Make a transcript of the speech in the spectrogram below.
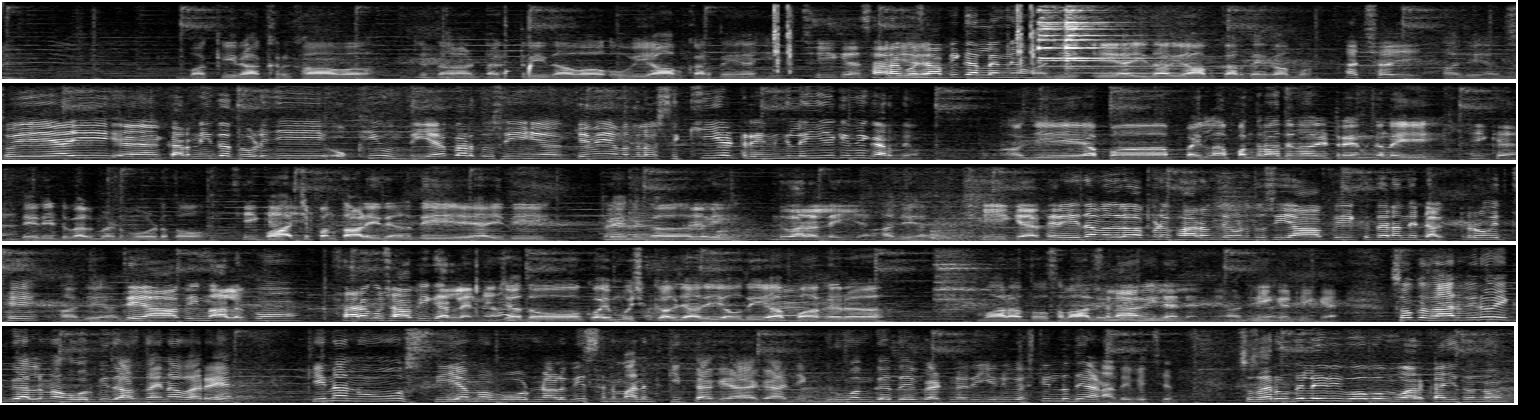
ਬਾਕੀ ਰੱਖ ਰਖਾਵ ਜਿੱਦਾਂ ਡਾਕਟਰੀ ਦਾ ਵਾ ਉਹ ਵੀ ਆਪ ਕਰਦੇ ਆ ਅਸੀਂ। ਠੀਕ ਹੈ ਸਾਰਾ ਕੁਝ ਆਪ ਹੀ ਕਰ ਲੈਂਦੇ ਹੋ? ਹਾਂਜੀ ਏਆਈ ਦਾ ਵੀ ਆਪ ਕਰਦੇ ਆ ਕੰਮ। ਅੱਛਾ ਜੀ। ਹਾਂਜੀ ਹਾਂਜੀ। ਸੋ AI ਕਰਨੀ ਤਾਂ ਥੋੜੀ ਜੀ ਔਖੀ ਹੁੰਦੀ ਹੈ ਪਰ ਤੁਸੀਂ ਕਿਵੇਂ ਮਤਲਬ ਸਿੱਖੀ ਹੈ ਟ੍ਰੇਨਿੰਗ ਲਈ ਹੈ ਕਿਵੇਂ ਕਰਦੇ ਹੋ? ਹਾਂਜੀ ਇਹ ਆਪਾਂ ਪਹਿਲਾਂ 15 ਦਿਨਾਂ ਦੀ ਟ੍ਰੇਨਿੰਗ ਲਈ। ਠੀਕ ਹੈ। ਡੇਰੀ ਡਿਵੈਲਪਮੈਂਟ ਬੋਰਡ ਤੋਂ। ਠੀਕ ਹੈ ਬਾਅਦ ਚ 45 ਦਿਨ ਦੀ ਏਆਈ ਦੀ। ਟ੍ਰੇਨਿੰਗ ਲਈ। ਦੁਬਾਰਾ ਲਈ ਹੈ ਹਾਂਜੀ ਹਾਂਜੀ। ਠੀਕ ਹੈ ਫਿਰ ਇਹਦਾ ਮਤਲਬ ਆਪਣੇ ਫਾਰਮ ਤੇ ਹੁਣ ਤੁਸੀਂ ਆਪ ਹੀ ਇੱਕ ਤਰ੍ਹਾਂ ਦੇ ਡਾਕਟਰ ਹੋ ਇੱਥੇ। ਹਾਂਜੀ ਹਾਂਜੀ। ਤੇ ਆਪ ਹੀ ਮਾਲਕ ਹੋ ਸਾਰਾ ਕੁਝ ਆਪ ਹੀ ਕਰ ਲੈਂਦੇ ਹੋ। ਜਦੋਂ ਕੋਈ ਮੁਸ਼ਕਲ ਜਿਆਦੀ ਆਉਂਦੀ ਆ, ਆਪਾਂ ਫਿਰ ਮਹਾਰਾ ਤੋਂ ਸਲਾਹ ਲੈ ਸਲਾਹ ਵੀ ਲਈਦੀ ਲੈ ਲੈਂਦੇ ਹੋ। ਠੀਕ ਹੈ ਠੀਕ ਹੈ ਸੋ ਕਿਸਾਨ ਵੀਰੋ ਇੱਕ ਗੱਲ ਮੈਂ ਹੋਰ ਵੀ ਦੱਸਦਾ ਇਹਨਾਂ ਬਾਰੇ ਕਿ ਇਹਨਾਂ ਨੂੰ ਸੀਐਮ ਅਵਾਰਡ ਨਾਲ ਵੀ ਸਨਮਾਨਿਤ ਕੀਤਾ ਗਿਆ ਹੈਗਾ ਜੀ ਗੁਰੂ ਅੰਗਦ ਦੇਵ ਵੈਟਰਨਰੀ ਯੂਨੀਵਰਸਿਟੀ ਲੁਧਿਆਣਾ ਦੇ ਵਿੱਚ। ਸੋ ਸਰ ਉਹਦੇ ਲਈ ਵੀ ਬਹੁਤ ਬਹੁਤ ਮੁਬਾਰਕਾਂ ਜੀ ਤੁਹਾਨੂੰ।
